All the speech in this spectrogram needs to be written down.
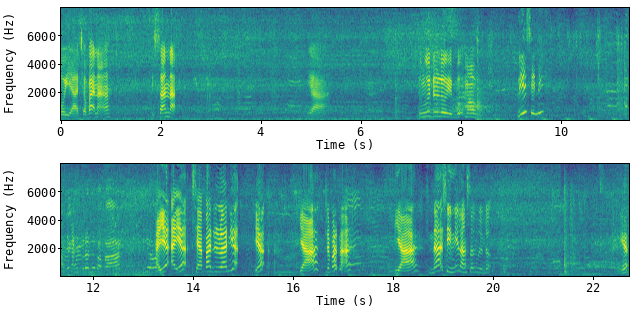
Oh iya, coba nak. ah. Bisa nak? Ya. Tunggu dulu ibu mau. Nih sini. Ayo, ayo, siapa duluan ya? Ya, ya, cepat nak. Ya, nak sini langsung duduk. Ya,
